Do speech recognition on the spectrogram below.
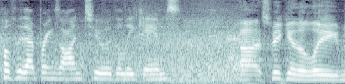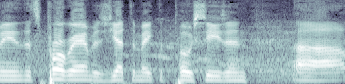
hopefully that brings on to the league games. Uh, speaking of the league, I mean, this program is yet to make the postseason. Uh,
